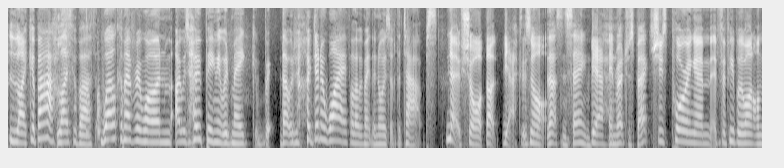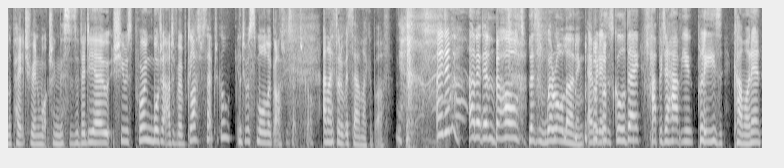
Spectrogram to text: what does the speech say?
Like a bath. Like a bath. Welcome everyone. I was hoping it would make that would. I don't know why I thought that would make the noise of the taps. no, sure. That yeah, because it's not. That's insane. Yeah. In retrospect, She's pouring, um, for people who aren't on the Patreon watching this as a video, she was pouring water out of a glass receptacle into a smaller glass receptacle. and I thought it would sound like a bath. And it didn't. And it didn't. Behold. Listen, we're all learning. Every day's a school day. Happy to have you. Please come on in.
